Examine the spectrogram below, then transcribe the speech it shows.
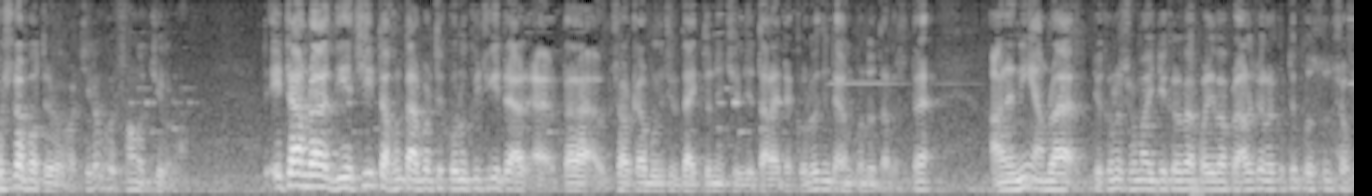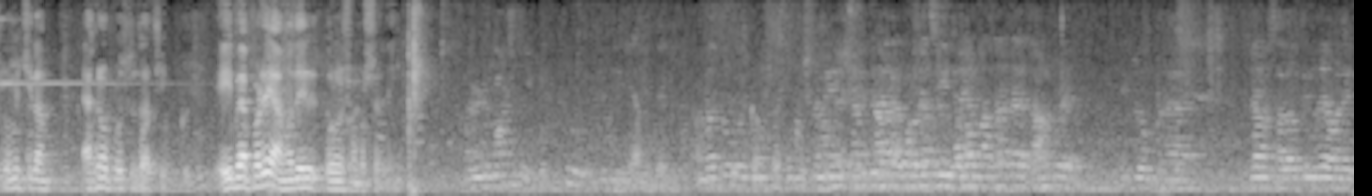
ঘোষণাপত্রের ব্যাপার ছিল সনদ ছিল না। এটা আমরা দিয়েছি, তখন তারপর থেকে কোনো কিছু এটা তারা সরকার বলেছিল, দায়িত্ব নিচ্ছিল যে তারা এটা করবে, কিন্তু এখন পর্যন্ত তারা সেটা আনেনি। আমরা যে কোনো সময় যে কোনো ব্যাপারে ব্যাপারে আলোচনা করতে প্রস্তুত সবসময় ছিলাম এখনও প্রস্তুত আছি। এই ব্যাপারে আমাদের কোনো সমস্যা নেই আমরা তো ওই কমিশনে আমরা বলেছি যে একটু আহ, সালাউদ্দিন ভাই অনেক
